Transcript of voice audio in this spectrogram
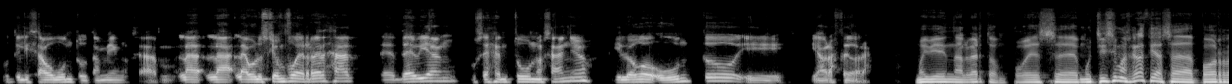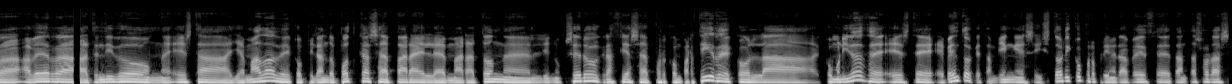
utilizaba Ubuntu también. O sea, la, la, la evolución fue Red Hat, eh, Debian, usé Gentoo unos años y luego Ubuntu y, y ahora Fedora. Muy bien, Alberto. Pues eh, muchísimas gracias eh, por eh, haber atendido esta llamada de Compilando Podcast para el Maratón Linuxero. Gracias por compartir con la comunidad este evento que también es histórico. Por primera vez tantas horas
